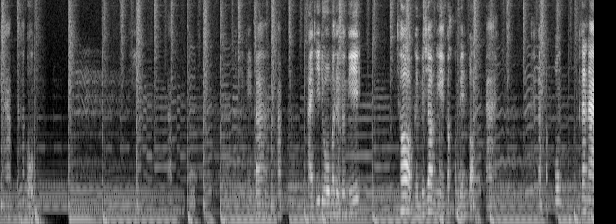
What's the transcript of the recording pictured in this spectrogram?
นะครับนะครับผม ใครที่ดูมาถึงตรงนี้ ชอบหรือไม่ชอบยังไงก็คอมเมนต์บอกได้นะครับปรับปรุงพัฒนา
